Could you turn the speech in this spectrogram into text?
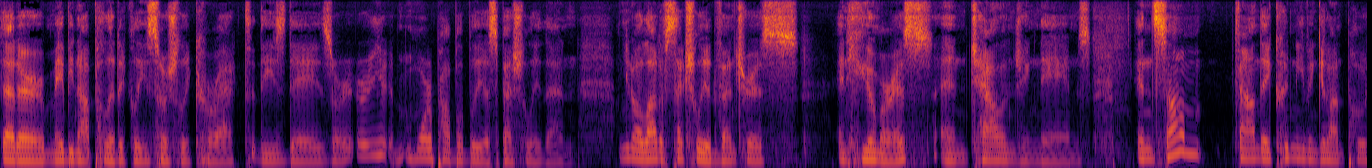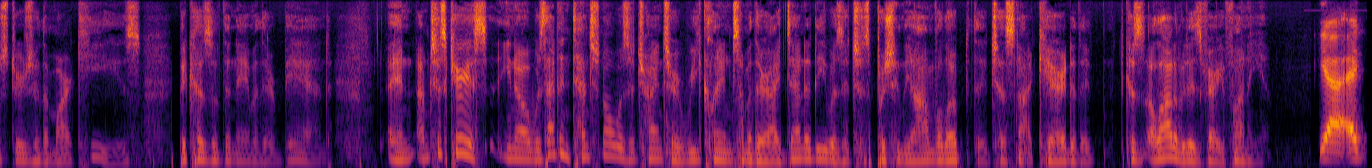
that are maybe not politically socially correct these days, or, or more probably especially then. You know, a lot of sexually adventurous and humorous and challenging names, and some found they couldn't even get on posters or the marquees because of the name of their band. And I'm just curious, you know, was that intentional? Was it trying to reclaim some of their identity? Was it just pushing the envelope? Did they just not care? Did they? Because a lot of it is very funny. Yeah, I,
